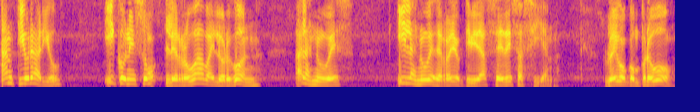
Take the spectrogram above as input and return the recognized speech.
antihorario y con eso le robaba el orgón a las nubes y las nubes de radioactividad se deshacían. Luego comprobó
